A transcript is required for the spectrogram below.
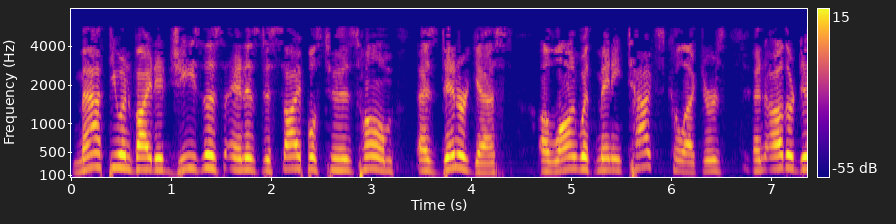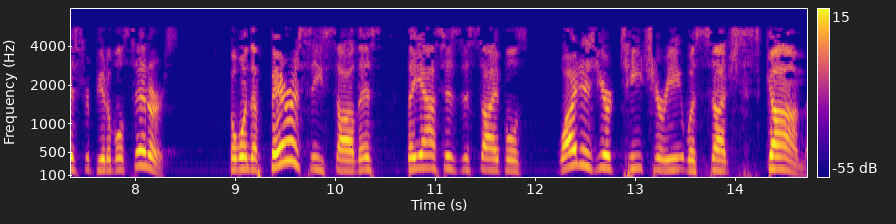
Matthew invited Jesus and his disciples to his home as dinner guests, along with many tax collectors and other disreputable sinners. But when the Pharisees saw this, they asked his disciples, why does your teacher eat with such scum?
